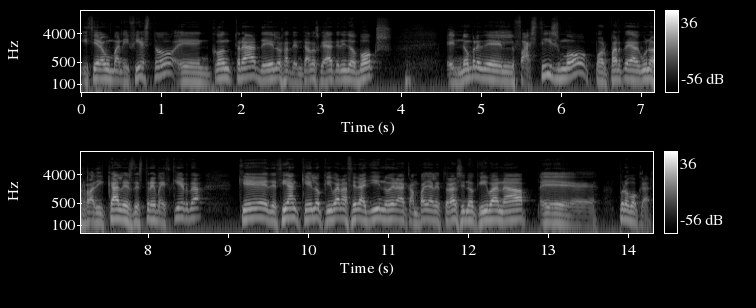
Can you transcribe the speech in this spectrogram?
hiciera un manifiesto en contra de los atentados que ha tenido Vox en nombre del fascismo por parte de algunos radicales de extrema izquierda que decían que lo que iban a hacer allí no era campaña electoral, sino que iban a eh, provocar.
